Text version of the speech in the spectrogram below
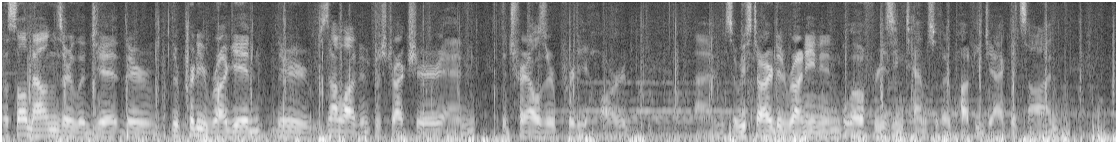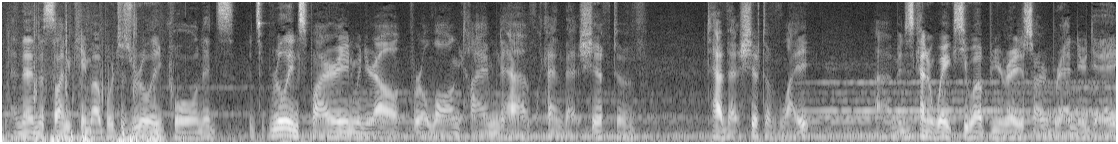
The Salt Mountains are legit. They're they're pretty rugged. There's not a lot of infrastructure, and the trails are pretty hard. Um, so we started running in below freezing temps with our puffy jackets on, and then the sun came up, which is really cool. And it's it's really inspiring when you're out for a long time to have kind of that shift of to have that shift of light. Um, it just kind of wakes you up, and you're ready to start a brand new day.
